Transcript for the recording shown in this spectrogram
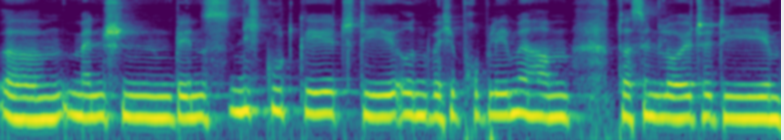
ähm, Menschen, denen es nicht gut geht, die irgendwelche Probleme haben. Das sind Leute, die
